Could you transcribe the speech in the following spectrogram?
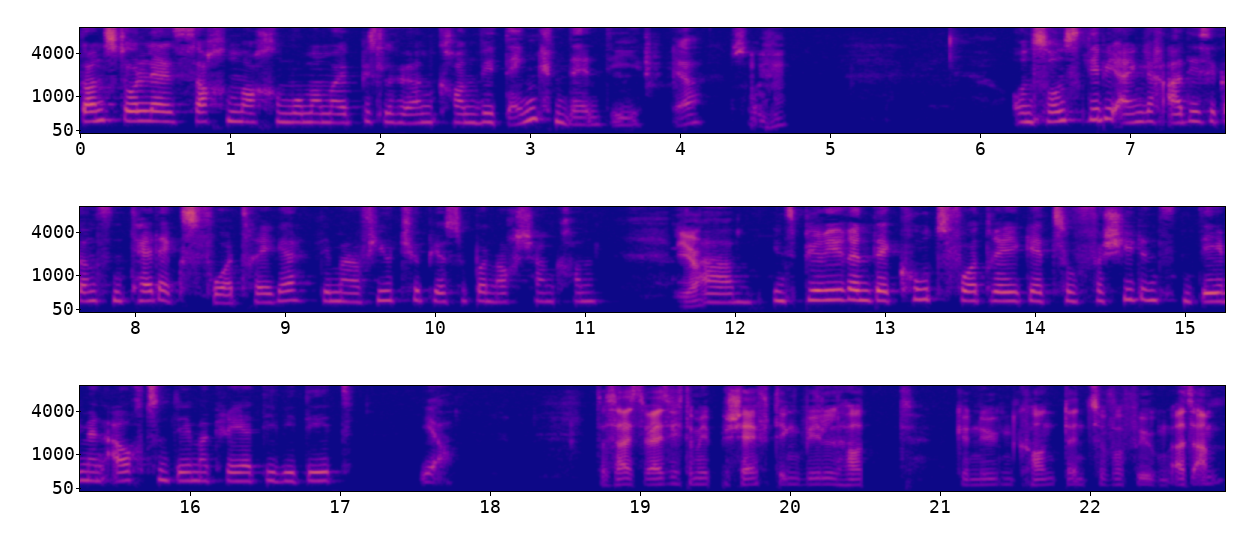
ganz tolle Sachen machen, wo man mal ein bisschen hören kann, wie denken denn die? Ja, so. Mhm. Und sonst liebe ich eigentlich auch diese ganzen TEDx-Vorträge, die man auf YouTube ja super nachschauen kann. Ja. Ähm, inspirierende Kurzvorträge zu verschiedensten Themen, auch zum Thema Kreativität. Ja. Das heißt, wer sich damit beschäftigen will, hat genügend Content zur Verfügung. Also am,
